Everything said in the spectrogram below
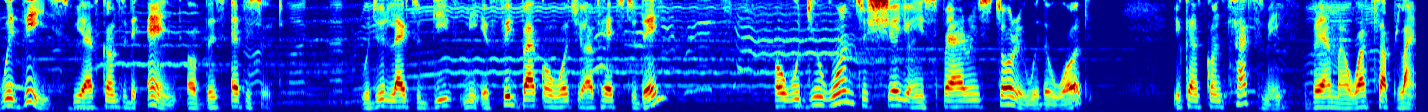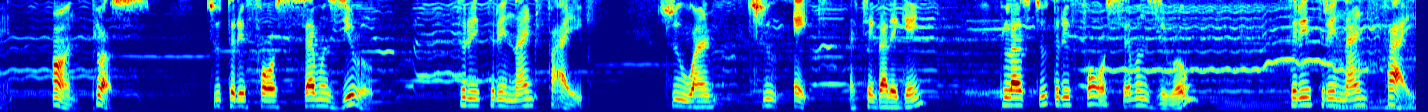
With this, we have come to the end of this episode. Would you like to give me a feedback on what you have heard today? Or would you want to share your inspiring story with the world? You can contact me via my WhatsApp line on plus 23470 3395 21 2128. I take that again. Plus 23470 3395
